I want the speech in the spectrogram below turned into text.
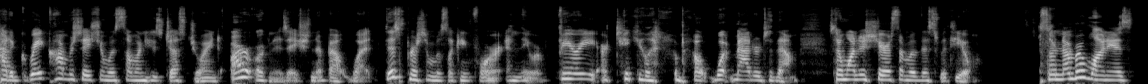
Had a great conversation with someone who's just joined our organization about what this person was looking for, and they were very articulate about what mattered to them. So I wanted to share some of this with you. So number one is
